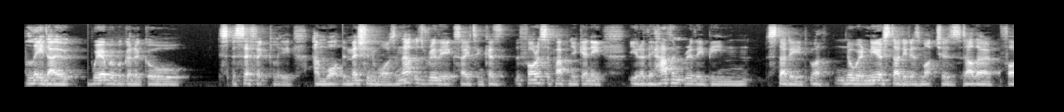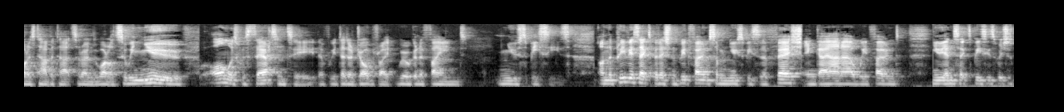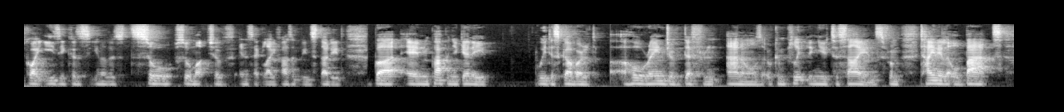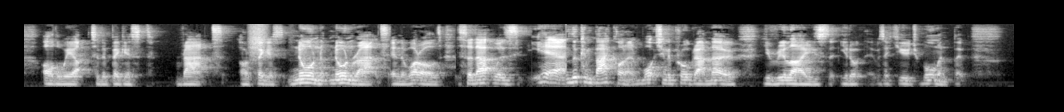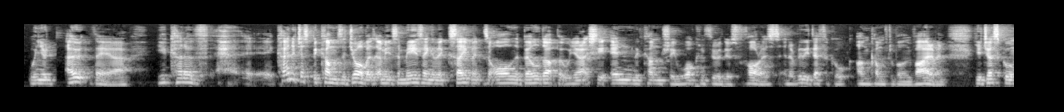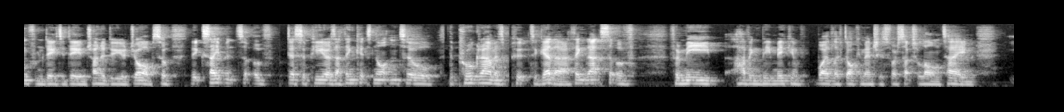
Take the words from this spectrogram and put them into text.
laid out where we were going to go specifically and what the mission was, and that was really exciting because the forests of Papua New Guinea, you know, they haven't really been studied, well, nowhere near studied as much as other forest habitats around the world. So we knew almost with certainty, if we did our jobs right, we were going to find new species. On the previous expeditions, we'd found some new species of fish. In Guyana, we'd found new insect species, which is quite easy because you know there's so so much of insect life hasn't been studied. But in Papua New Guinea, we discovered a whole range of different animals that were completely new to science, from tiny little bats all the way up to the biggest rat or biggest known known rat in the world. So that was yeah. Looking back on it and watching the program now, you realise that you know it was a huge moment. But when you're out there, you kind of it kind of just becomes a job. I mean, it's amazing the excitement is all in the build up, but when you're actually in the country walking through those forests in a really difficult, uncomfortable environment, you're just going from day to day and trying to do your job. So the excitement sort of disappears. I think it's not until the program is put together. I think that's sort of for me, having been making wildlife documentaries for such a long time,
